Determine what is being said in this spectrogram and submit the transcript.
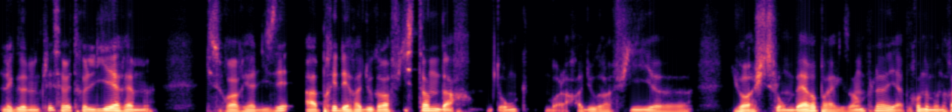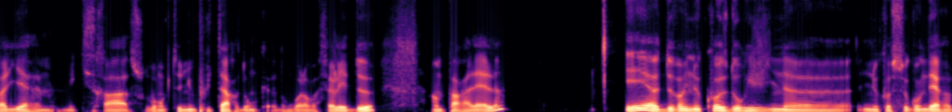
l'examen clé, ça va être l'IRM, qui sera réalisé après des radiographies standards. Donc voilà, radiographie, heu, du rachis lombaire par exemple et après on demandera l'IRM, mais qui sera souvent obtenu plus tard. Donc, heu, donc voilà, on va faire les 2 en parallèle et devant une cause d'origine, une cause secondaire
